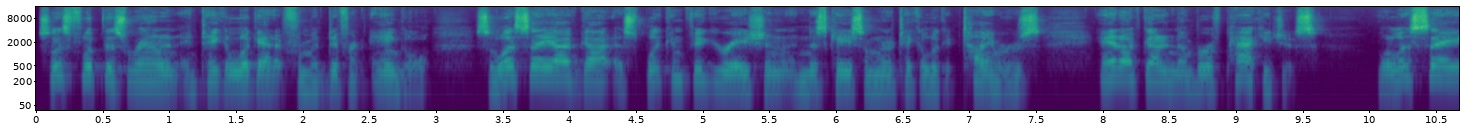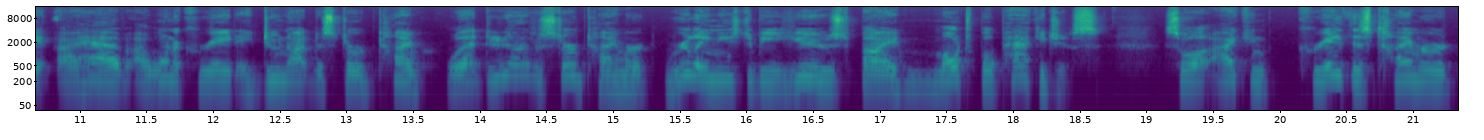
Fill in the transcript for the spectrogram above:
So let's flip this around and, and, take a look at it from a different angle. So let's say I've got a split configuration. In this case, I'm going to take a look at timers, and I've got a number of packages. Well, let's say I have, I want to create a do not disturb timer. Well, that do not disturb timer really needs to be used by multiple packages. So I can create this timer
